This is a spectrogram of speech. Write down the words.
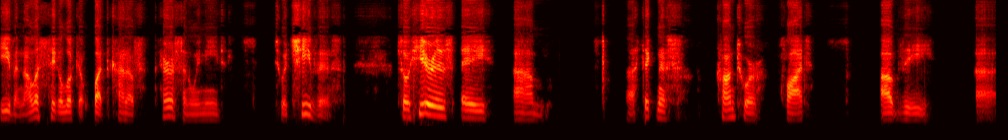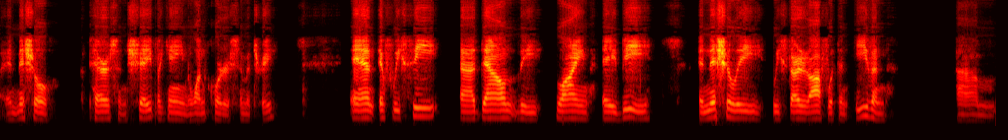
even. Now let's take a look at what kind of parison we need to achieve this. So here is a, um, a thickness contour plot of the uh, initial parison shape, again one quarter symmetry. And if we see uh, down the line AB, initially we started off with an even um,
